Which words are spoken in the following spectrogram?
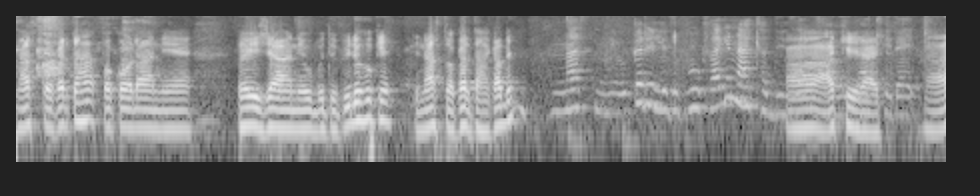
નાસ્તો કરતા હા પકોડા ને ભૈજા ને એવું બધું પીડું કે? નાસ્તો કરતા હા કા બેન? નાસ્તો ને એવું કરી લીધું. ભૂખ લાગે ને આખો હા આખી રાત. હા.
